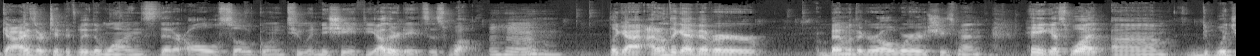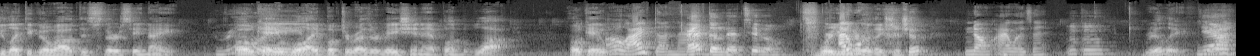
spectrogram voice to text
guys are typically the ones that are also going to initiate the other dates as well. Mm-hmm. Like I, I don't think I've ever been with a girl where she's been, hey, guess what? Um, d- would you like to go out this Thursday night? Really? Okay, well I booked a reservation at blah blah blah. Okay, Oh, I've done that. I've done that too. were you I in a relationship? no, I wasn't. Mm-mm. Really Yeah.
